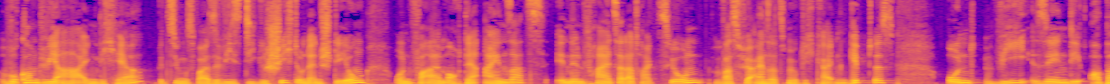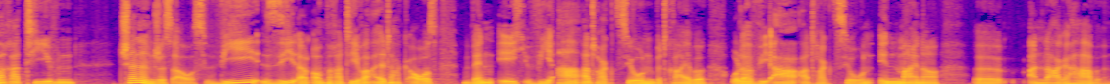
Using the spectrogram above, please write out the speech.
wo kommt VR eigentlich her, beziehungsweise wie ist die Geschichte und Entstehung und vor allem auch der Einsatz in den Freizeitattraktionen, was für Einsatzmöglichkeiten gibt es und wie sehen die operativen Challenges aus? Wie sieht ein operativer Alltag aus, wenn ich VR-Attraktionen betreibe oder VR-Attraktionen in meiner äh, Anlage habe?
